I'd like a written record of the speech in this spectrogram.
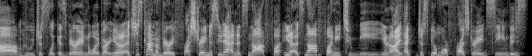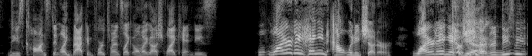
um, who just like is very annoyed by you know it's just kind of very frustrating to see that and it's not fun you know it's not funny to me you know mm-hmm. I, I just feel more frustrated seeing these these constant like back and forths when it's like oh my gosh why can't these why are they hanging out with each other why are they hanging out with yeah. each other? These people,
